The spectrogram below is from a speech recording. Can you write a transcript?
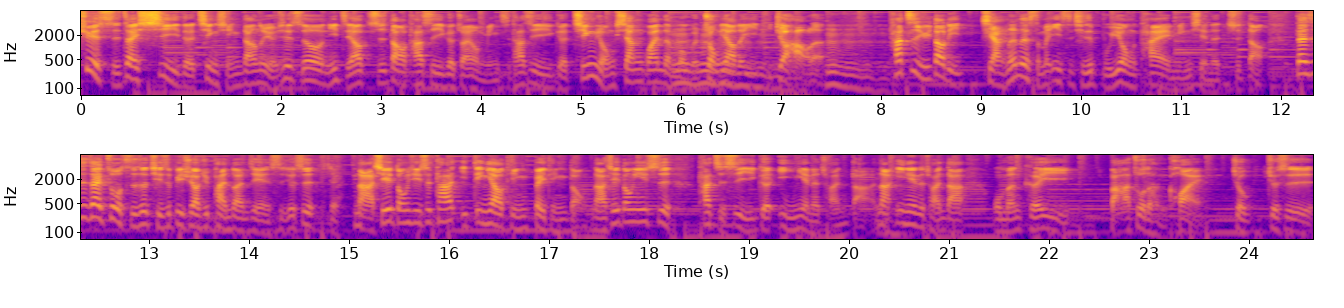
确实，在戏的进行当中，有些时候你只要知道它是一个专有名词，它是一个金融相关的某个重要的议题就好了。嗯嗯嗯，它至于到底讲的那什么意思，其实不用太明显的知道。但是在作词的时候，其实必须要去判断这件事，就是对哪些东西是他一定要听被听懂，哪些东西是它只是一个意念的传达。那意念的传达，我们可以把它做得很快，就就是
